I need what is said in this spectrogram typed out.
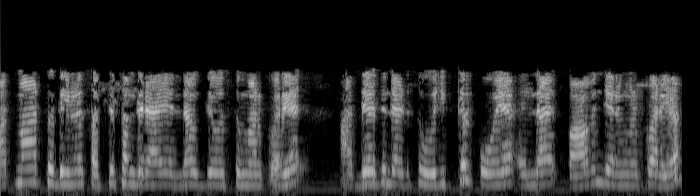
ആത്മാർത്ഥതയിലും സത്യസന്ധരായ എല്ലാ ഉദ്യോഗസ്ഥന്മാർക്കും അറിയാം. അദ്ദേഹത്തിന്റെ അടുത്ത് ഒരിക്കൽ പോയ എല്ലാ പാവം ജനങ്ങൾക്കും അറിയാം.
